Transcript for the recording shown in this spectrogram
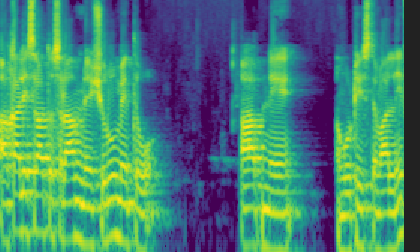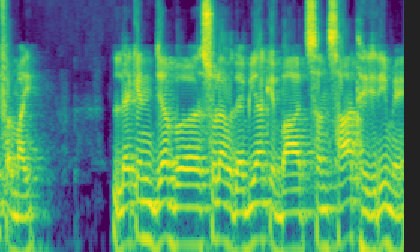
علیہ السلاۃ والسلام نے شروع میں تو آپ نے انگوٹھی استعمال نہیں فرمائی، لیکن جب صلح حدیبیہ کے بعد سن سات ہجری میں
